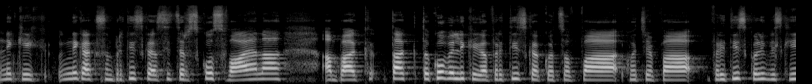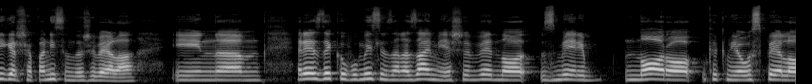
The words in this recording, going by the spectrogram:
nekako sem pritiskala sicer skozi vajena, ampak tak, tako velikega pritiska, kot, pa, kot je pa pritisk olimpijskih iger, še pa nisem doživela. In um, res, zdaj, ko pomislim za nazaj, mi je še vedno zmeri noro, kako mi je uspelo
